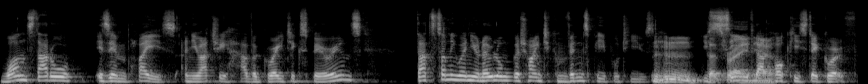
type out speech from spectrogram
once that all is in place and you actually have a great experience that's suddenly when you're no longer trying to convince people to use it mm-hmm. you that's see right, that yeah. hockey stick growth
